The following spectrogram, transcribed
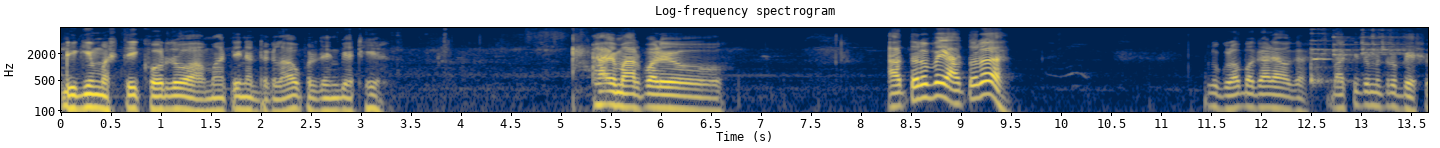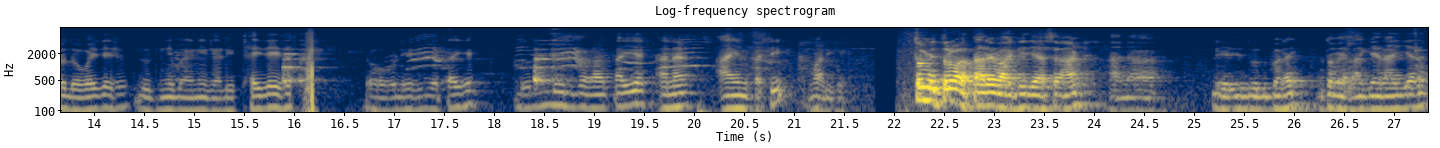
ડીગી મસ્તી ખોર જો આ માટીના ઢગલા ઉપર જઈને બેઠી છે. હાય માર પડ્યો. આવતો રે ભાઈ આવતો રે લુગડો બગાડ્યા વગર. બાકી તો મિત્રો ભેંસો દોવાઈ જશે દૂધની બહેની રેડી થઈ જાય છે. તો ડેરી જતા દૂધ દૂધ આવીએ અને આવીને પછી મળીએ. તો મિત્રો, અત્યારે વાગી જશે આઠ અને ડેરી દૂધ ભરાય તો વહેલા ઘેર આવી ગયા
